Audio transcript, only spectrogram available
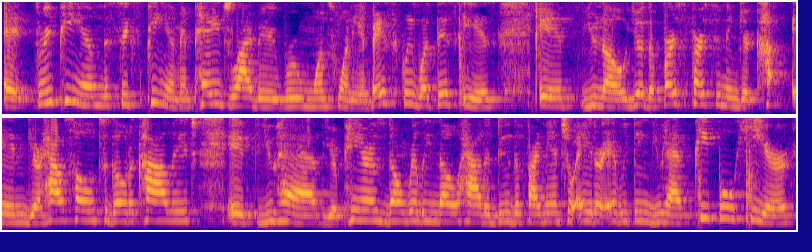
at 3 p.m. to 6 p.m. in Page Library, room 120. And basically, what this is, if you know you're the first person in your co- in your household to go to college, if you have your parents don't really know how to do the financial aid or everything, you have people here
